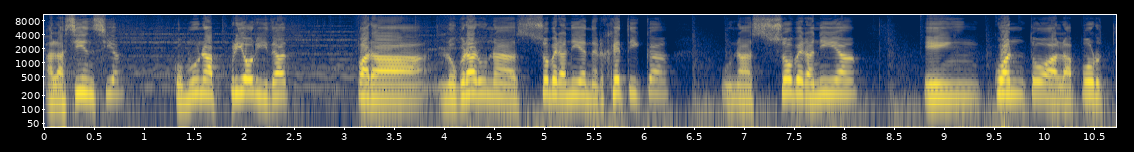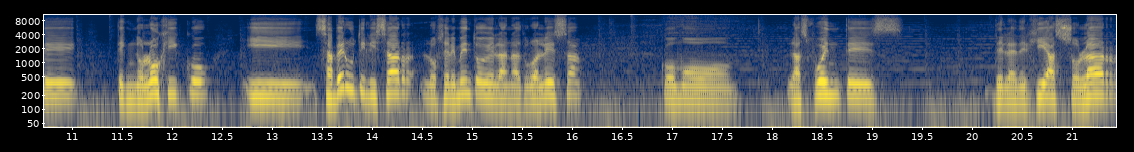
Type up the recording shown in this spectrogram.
a la ciencia como una prioridad para lograr una soberanía energética, una soberanía en cuanto al aporte tecnológico y saber utilizar los elementos de la naturaleza como las fuentes de la energía solar,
